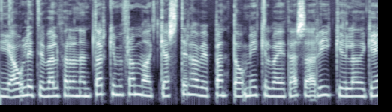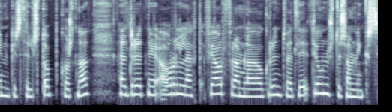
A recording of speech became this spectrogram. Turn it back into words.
Í áliti velferðanemdar kemur fram að gestir hafi bent á mikilvægi þess að ríkið leði geinungist til stoppkostnað heldur einnig árlegt fjárframlaga á grundvelli þjónustusamnings.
